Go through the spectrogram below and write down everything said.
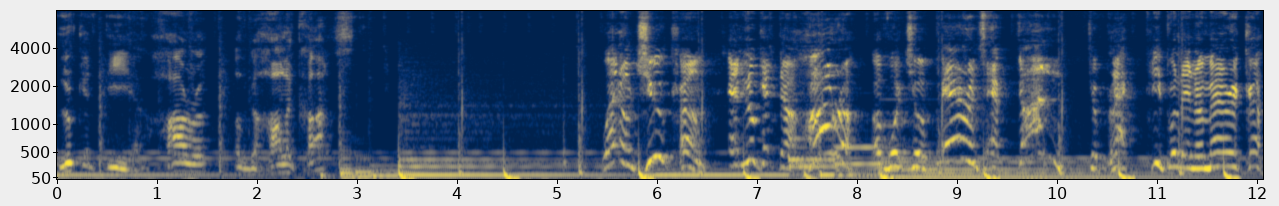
look at the uh, horror of the Holocaust. Why don't you come and look at the horror of what your parents have done to black people in America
